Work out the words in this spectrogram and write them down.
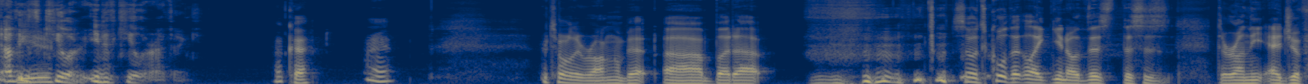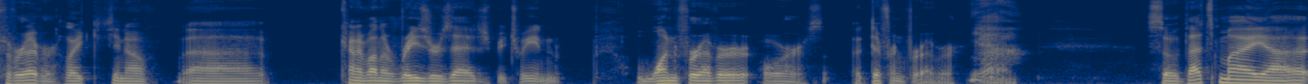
I think Edith? it's Keeler, Edith Keeler, I think. Okay. All right. We're totally wrong a bit. Uh, but uh, so it's cool that like, you know, this this is they're on the edge of forever. Like, you know, uh kind of on the razor's edge between one forever or a different forever. Yeah. Uh, so that's my uh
